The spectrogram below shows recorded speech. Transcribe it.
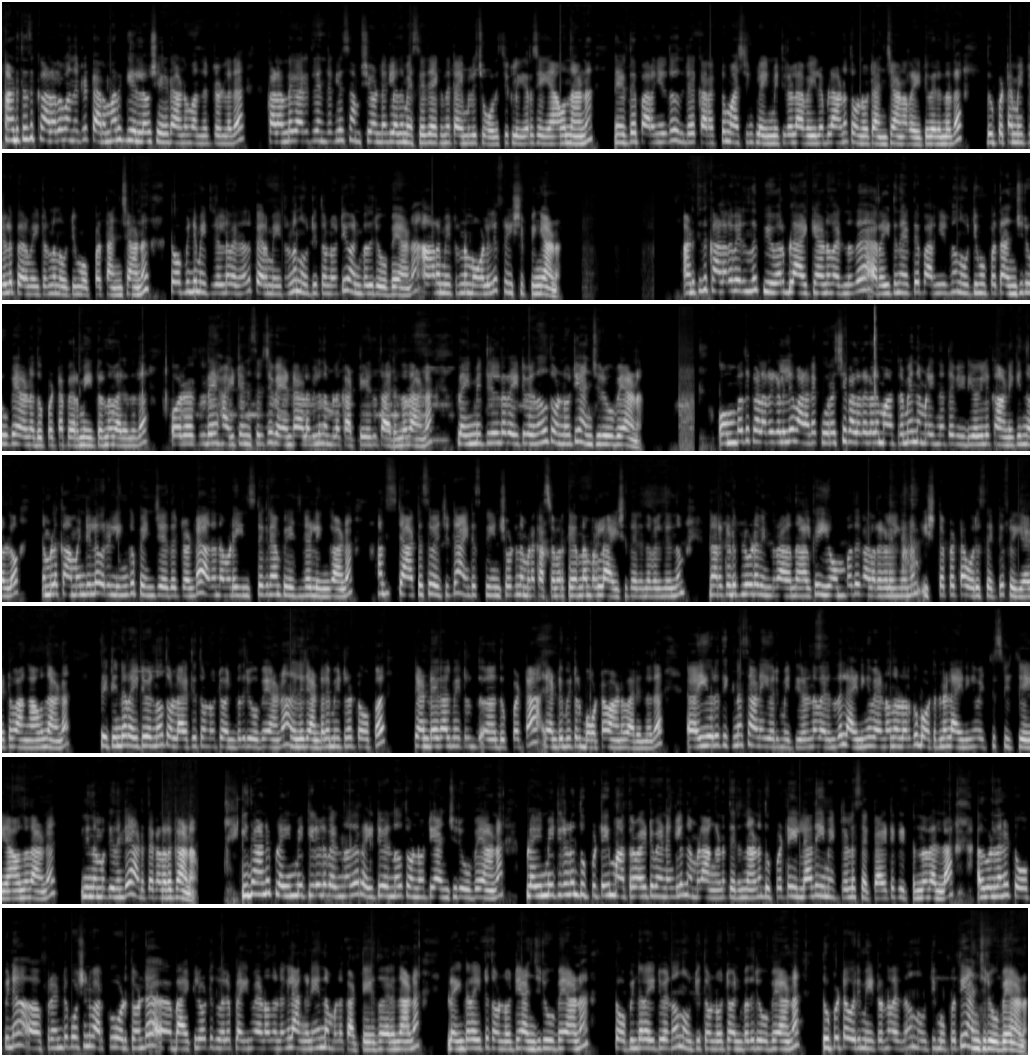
അടുത്തത് കളർ വന്നിട്ട് ടെർമറിക് യെല്ലോ ആണ് വന്നിട്ടുള്ളത്. കളറിന്റെ കാര്യത്തിൽ എന്തെങ്കിലും സംശയം ഉണ്ടെങ്കിൽ അത് മെസ്സേജ് അയക്കുന്ന ടൈമിൽ ചോദിച്ച് ക്ലിയർ ചെയ്യാവുന്നതാണ്. നേരത്തെ പറഞ്ഞിരുന്നു ഇതിന്റെ correct matching plain material available ആണ്. തൊണ്ണൂറ്റി അഞ്ചാണ് റേറ്റ് വരുന്നത്. ദുപ്പട്ട മെറ്റീരിയൽ പെർ മീറ്ററിന് നൂറ്റി മുപ്പത്തി അഞ്ചാണ് ടോപ്പിന്റെ മെറ്റീരിയലിന് വരുന്നത് പെർ മീറ്ററിന് നൂറ്റി തൊണ്ണൂറ്റി ഒൻപത് രൂപയാണ്. ആറ് മീറ്ററിന് മുകളിൽ ഫ്രീ ഷിപ്പിംഗ് ആണ്. അടുത്തത് കളർ വരുന്നത് പ്യുവർ ബ്ലാക്ക് ആണ് വരുന്നത്. റേറ്റ് നേരത്തെ പറഞ്ഞിരുന്നു നൂറ്റി മുപ്പത്തി അഞ്ച് രൂപയാണ് ദുപ്പട്ട പെർ മീറ്ററിന് വരുന്നത്. ഓരോരുത്തരുടെ ഹൈറ്റ് അനുസരിച്ച് വേണ്ട അളവിൽ നമ്മൾ കട്ട് ചെയ്ത് തരുന്നതാണ്. പ്ലെയിൻ മെറ്റീരിയലിന്റെ റേറ്റ് വരുന്നത് തൊണ്ണൂറ്റി അഞ്ച് രൂപയാണ്. ഒമ്പത് കളറുകളിൽ വളരെ കുറച്ച് കളറുകൾ മാത്രമേ നമ്മൾ ഇന്നത്തെ വീഡിയോയിൽ കാണിക്കുന്നുള്ളൂ. നമ്മൾ കമന്റിൽ ഒരു ലിങ്ക് പിൻ ചെയ്തിട്ടുണ്ട്. അത് നമ്മുടെ ഇൻസ്റ്റഗ്രാം പേജിന്റെ ലിങ്ക് ആണ് അത് സ്റ്റാറ്റസ് വെച്ചിട്ട് അതിന്റെ സ്ക്രീൻഷോട്ട് നമ്മുടെ കസ്റ്റമർ കെയർ നമ്പറിൽ അയച്ചു തരുന്നവരിൽ നിന്നും നറുക്കെടുപ്പിലൂടെ വിന്നർ ആകുന്ന ആൾക്ക് ഈ ഒമ്പത് കളറുകളിൽ നിന്നും ഇഷ്ടപ്പെട്ട ഒരു സെറ്റ് ഫ്രീ ആയിട്ട് വാങ്ങാവുന്നതാണ്. സെറ്റിന്റെ റേറ്റ് വരുന്നത് തൊള്ളായിരത്തി തൊണ്ണൂറ്റി ഒൻപത് രൂപയാണ്. അതിൽ രണ്ടര മീറ്റർ ടോപ്പ് രണ്ടേകാൽ മീറ്റർ ദുപ്പട്ട രണ്ട് മീറ്റർ ബോട്ടം ആണ് വരുന്നത്. ഈ ഒരു തിക്നെസ് ആണ് ഈ ഒരു മെറ്റീരിയലിന് വരുന്നത്. ലൈനിങ് വേണമെന്നുള്ളവർക്ക് ബോട്ടത്തിന് ലൈനിങ് വെച്ച് സ്റ്റിച്ച് ചെയ്യാവുന്നതാണ്. ഇനി നമുക്ക് ഇതിന്റെ അടുത്ത കളർ കാണാം. ഇതാണ് പ്ലെയിൻ മെറ്റീരിയൽ വരുന്നത്. റേറ്റ് വരുന്നത് തൊണ്ണൂറ്റി അഞ്ച് രൂപയാണ്. പ്ലെയിൻ മെറ്റീരിയലും ദുപ്പട്ടയും മാത്രമായിട്ട് വേണമെങ്കിൽ നമ്മൾ അങ്ങനെ തരുന്നതാണ്. ദുപ്പട്ട ഇല്ലാതെ ഈ മെറ്റീരിയൽ സെറ്റായിട്ട് കിട്ടുന്നതല്ല. അതുപോലെ തന്നെ ടോപ്പിന് ഫ്രണ്ട് പോർഷൻ വർക്ക് കൊടുത്തോണ്ട് ബാക്കിലോട്ട് ഇതുപോലെ പ്ലെയിൻ വേണമെന്നുണ്ടെങ്കിൽ അങ്ങനെയും നമ്മൾ കട്ട് ചെയ്ത് തരുന്നതാണ്. പ്ലെയിന്റെ റേറ്റ് തൊണ്ണൂറ്റി അഞ്ച് രൂപയാണ്. ടോപ്പിന്റെ റേറ്റ് വരുന്നത് നൂറ്റി തൊണ്ണൂറ്റി ഒൻപത് രൂപയാണ്. ദുപ്പട്ട ഒരു മീറ്ററിന് വരുന്നത് നൂറ്റി മുപ്പത്തി അഞ്ച് രൂപയാണ്.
